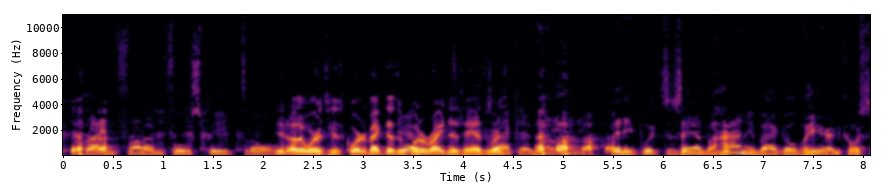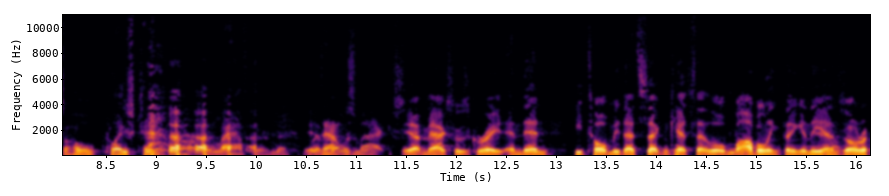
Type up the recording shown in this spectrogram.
right in front of him, full speed throw. In other words, his quarterback doesn't Yeah, put it right in his hands. Exactly. And then, he, then, he, then he puts his hand behind him back over here. And of course, the whole place came apart with laughter. But Yeah, that was Max. Yeah, Max was great. And then he told me that second catch, that little bobbling thing in the end zone.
